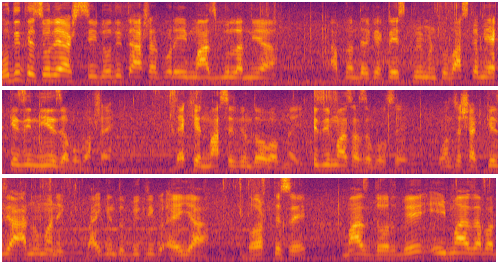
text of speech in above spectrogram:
নদীতে চলে আসছি। নদীতে আসার পরে এই মাছগুলা নিয়ে আপনাদেরকে একটা এক্সপেরিমেন্ট করব। আজকে আমি এক কেজি নিয়ে যাব বাসায়। দেখেন মাছের কিন্তু অভাব নাই। কেজি মাছ আছে বলছে। পঞ্চাশ ষাট কেজি আনুমানিক। ভাই কিন্তু বিক্রি ইয়া, ধরতেছে। মাছ ধরবে, এই মাছ আবার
